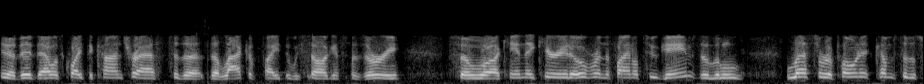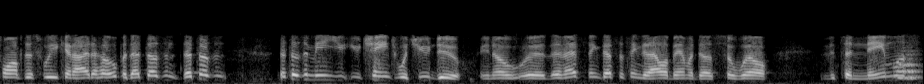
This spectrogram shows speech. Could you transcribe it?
you know that, that was quite the contrast to the the lack of fight that we saw against Missouri. So uh, can they carry it over in the final two games? The little lesser opponent comes to the swamp this week in Idaho, but that doesn't that doesn't that doesn't mean you, you change what you do. You know, uh, and I think that's the thing that Alabama does so well. It's a nameless,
